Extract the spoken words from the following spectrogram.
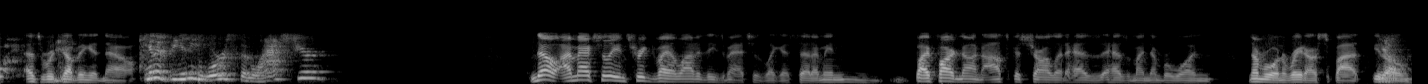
as we're dubbing it now. Can it be any worse than last year? No, I'm actually intrigued by a lot of these matches. Like I said, I mean, by far none. Asuka Charlotte has has my number one number one radar spot. You Yeah. know,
